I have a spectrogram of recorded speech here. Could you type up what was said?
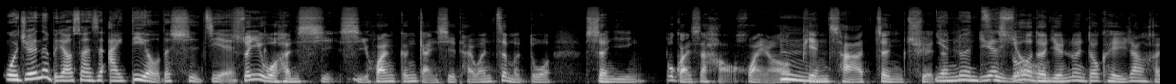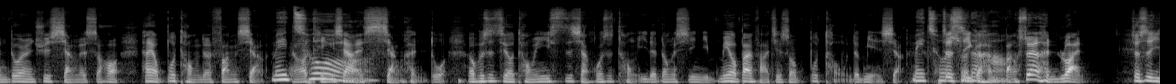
我觉得那比较算是 ideal 的世界，所以我很喜喜欢跟感谢台湾这么多声音。不管是好坏，然后偏差正确、嗯、言论，因为所有的言论都可以让很多人去想的时候，还有不同的方向，没错，然后停下来想很多，而不是只有统一思想或是统一的东西，你没有办法接受不同的面向。没错，这是一个很棒，虽然很乱，就是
